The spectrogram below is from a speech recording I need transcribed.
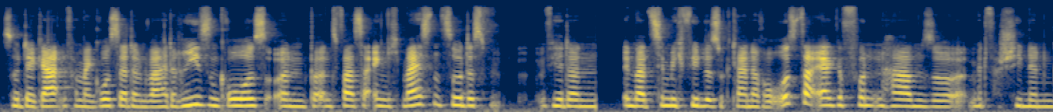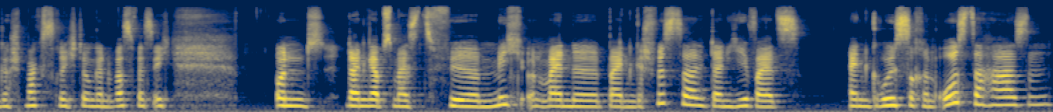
so der Garten von meinen Großeltern war halt riesengroß und bei uns war es eigentlich meistens so, dass wir dann immer ziemlich viele so kleinere Ostereier gefunden haben, so mit verschiedenen Geschmacksrichtungen, was weiß ich. Und dann gab es meist für mich und meine beiden Geschwister dann jeweils einen größeren Osterhasen,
